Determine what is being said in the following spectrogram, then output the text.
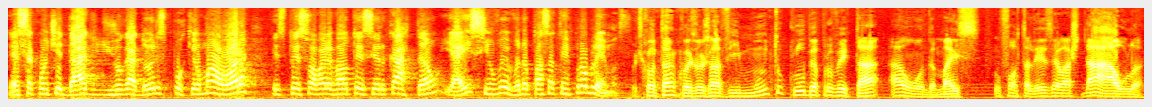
essa quantidade de jogadores, porque uma hora esse pessoal vai levar o terceiro cartão e aí sim o Voivoda passa a ter problemas. Vou te contar uma coisa, eu já vi muito clube aproveitar a onda, mas o Fortaleza eu acho da aula.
